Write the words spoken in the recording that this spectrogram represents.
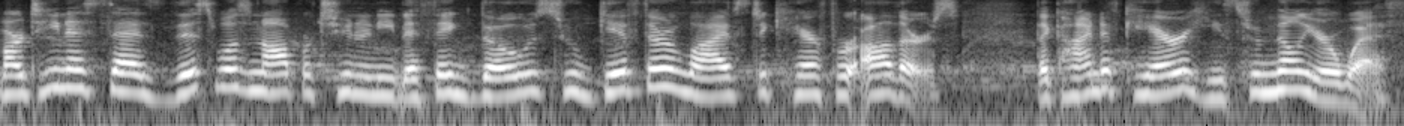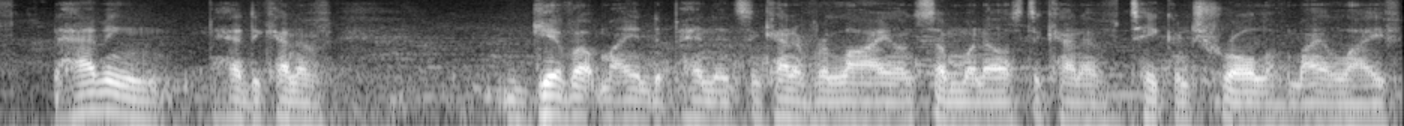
Martinez says this was an opportunity to thank those who give their lives to care for others, the kind of care he's familiar with. Having had to kind of give up my independence and kind of rely on someone else to kind of take control of my life,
